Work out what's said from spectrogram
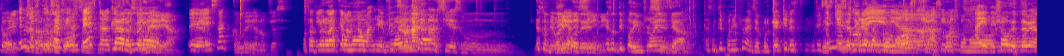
productora. por Es una Es una producción producción, gigantesca. lo que claro, es pero- comedia. Eh, exacto. Comedia lo que hacen. O sea, Igual pero que como que Pero la final sí es un. Es un, tipo de, de, cine. es un tipo de influencia. cine, Es un tipo de influencia. Porque aquí les. Les- Es que les es como. costo, algo así, ¿no? como Hay de show de TV.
